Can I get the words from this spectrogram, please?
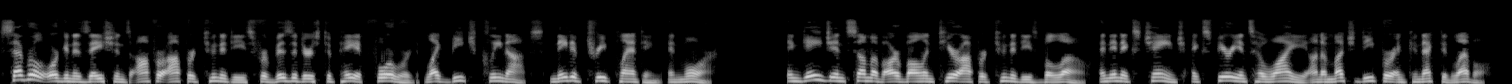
Several organizations offer opportunities for visitors to pay it forward, like beach cleanups, native tree planting, and more. Engage in some of our volunteer opportunities below, and in exchange, experience Hawaii on a much deeper and connected level.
